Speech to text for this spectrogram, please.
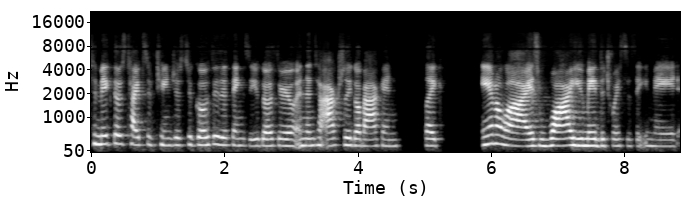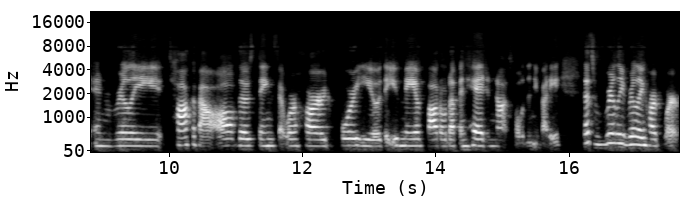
to make those types of changes, to go through the things that you go through, and then to actually go back and like analyze why you made the choices that you made and really talk about all of those things that were hard for you that you may have bottled up and hid and not told anybody. That's really, really hard work.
